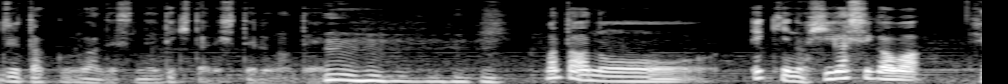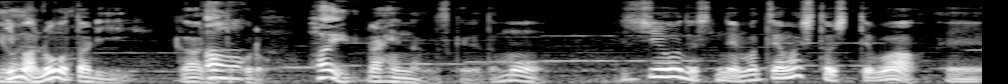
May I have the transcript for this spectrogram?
住宅がですねできたりしてるので、またあの駅の東側今ロータリーがあるところらへんなんですけれども、はい、一応ですね松山市としては、え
